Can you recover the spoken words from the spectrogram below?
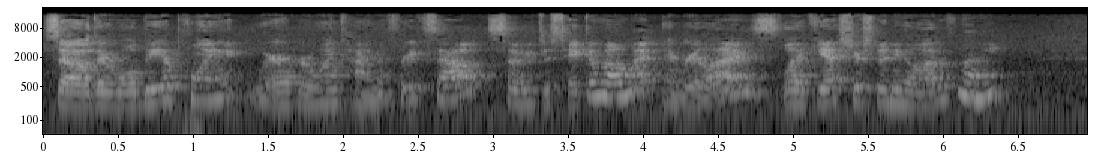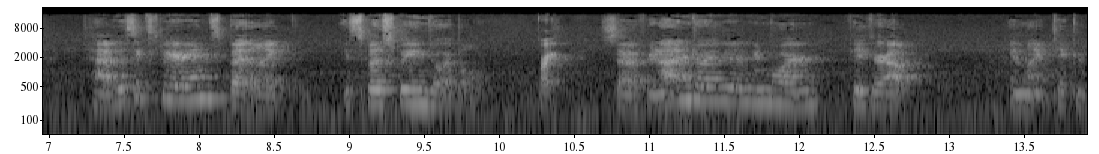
So there will be a point where everyone kind of freaks out. So you just take a moment and realize, like, yes, you're spending a lot of money to have this experience, but like, it's supposed to be enjoyable. right. So if you're not enjoying it anymore, figure out and like take a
